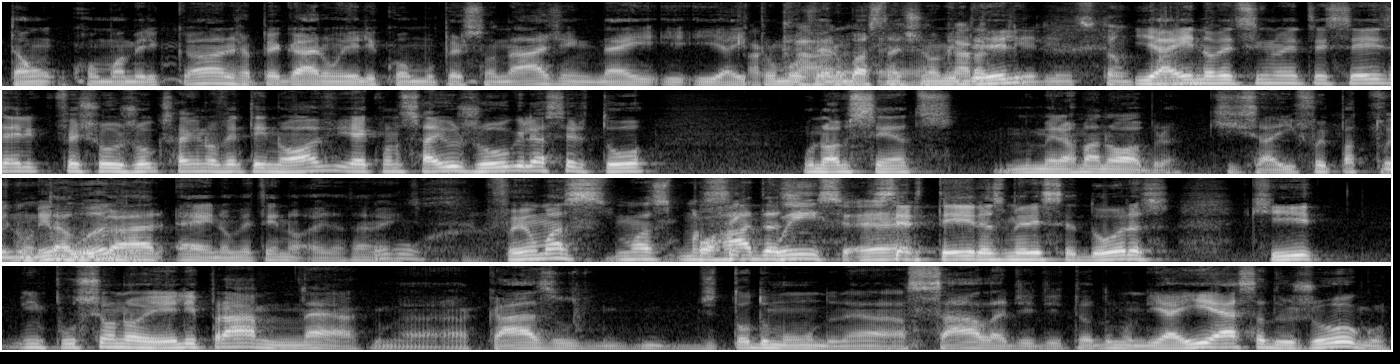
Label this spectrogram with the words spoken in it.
Então, como americano, já pegaram ele como personagem, né? E, e aí A promoveram cara, bastante é, o nome dele. dele. E aí, em 95, 96, aí ele fechou o jogo, saiu em 99, e aí quando saiu o jogo, ele acertou o 900 no melhor manobra. Que isso aí foi pra tudo Foi no é mesmo lugar. É, em 99, exatamente. Porra. Foi umas, umas Uma porradas é. certeiras, merecedoras, que impulsionou ele pra né, a casa de todo mundo, né? A sala de, de todo mundo. E aí, essa do jogo.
